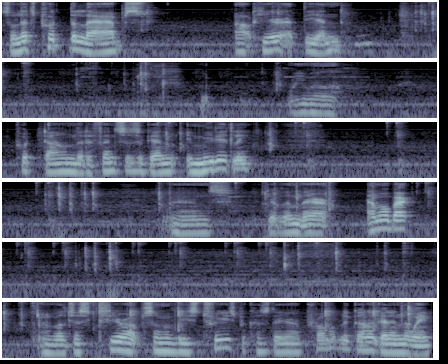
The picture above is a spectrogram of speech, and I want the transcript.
So let's put the labs out here at the end. We will put down the defenses again immediately. And Give them their ammo back. And we'll just clear up some of these trees because they are probably gonna get in the way.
